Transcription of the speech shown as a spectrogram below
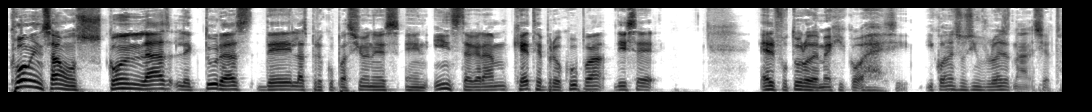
Comenzamos con las lecturas de las preocupaciones en Instagram. ¿Qué te preocupa? Dice el futuro de México. Ay, sí. Y con esos influencers, nada, es cierto.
